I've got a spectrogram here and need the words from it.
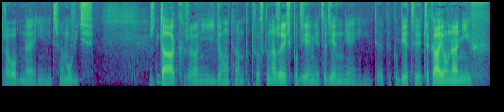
żałobne i, i trzeba mówić, że tak, że oni idą tam po prostu na rzeź pod ziemię codziennie i te, te kobiety czekają na nich,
